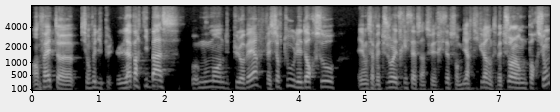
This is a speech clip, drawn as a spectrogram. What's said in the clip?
En fait, euh, si on fait la partie basse au mouvement du pullover, fait surtout les dorsaux et donc ça fait toujours les triceps, hein, parce que les triceps sont biarticulaires, donc ça fait toujours la longue portion.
